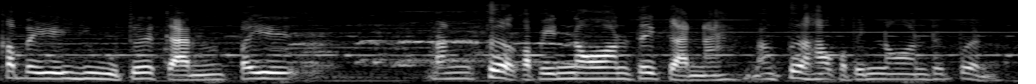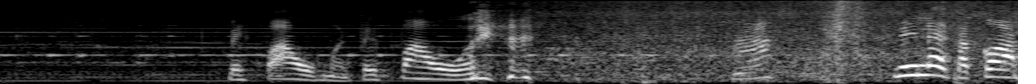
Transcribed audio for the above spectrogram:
เข้าไปอยู่ด้วยกัน ไปบางเตื้อก็ไปนอนด้วยกันนะบางเตื้อเขาก็ไปนอนด้วยเปิ้นไปเฝ้าเหมือนไปเฝ้าฮะนี่แหละแต่ก่อน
